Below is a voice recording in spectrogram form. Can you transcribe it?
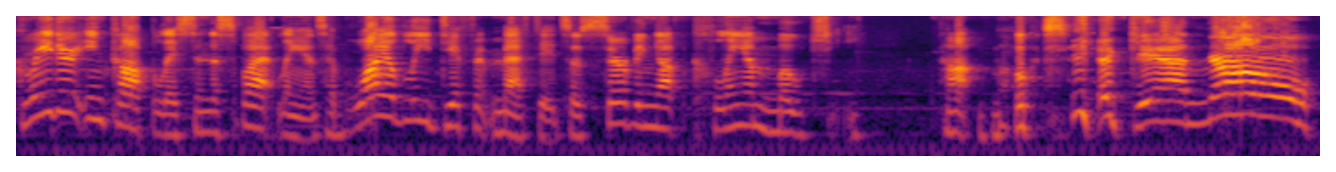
Greater Inkopolis and the Splatlands have wildly different methods of serving up clam mochi. Not mochi again, no!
